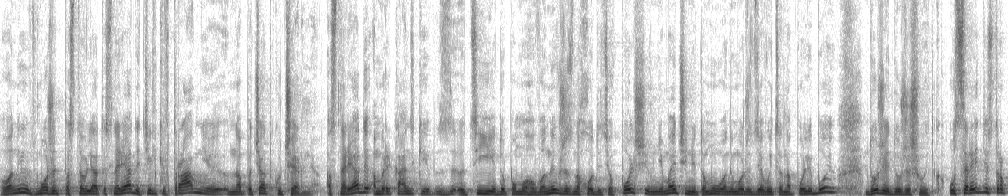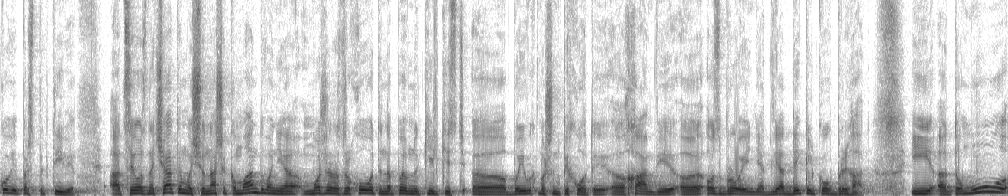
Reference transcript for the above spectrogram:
вони зможуть поставляти снаряди тільки в травні, на початку червня. А снаряди американські з цієї допомоги вони вже знаходяться в Польщі, в Німеччині, тому вони можуть з'явитися на полі бою дуже і дуже швидко. У середньостроковій перспективі, а це означатиме, що наше командування може розраховувати на певну кількість е, бойових машин піхоти, е, хамві, е, озброєння для декількох бригад. І тому,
